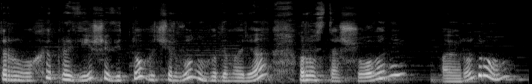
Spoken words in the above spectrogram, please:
Трохи правіше від того червоного димаря розташований аеродром.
